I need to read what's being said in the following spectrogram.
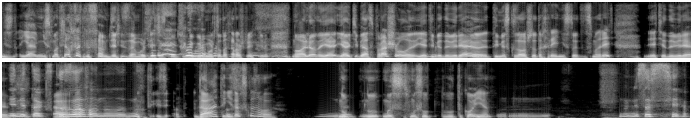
не знаю, я не смотрел так, на самом деле, не знаю, может, я сейчас говорю, может, это хороший фильм. Но, Алена, я, я у тебя спрашивала, я тебе доверяю, ты мне сказала, что это хрень, не стоит это смотреть, я тебе доверяю. Я не так а, сказала, а, ну ладно. Ты, да, ты не так сказала? Да. Ну, ну, мы, смысл был такой, нет? Ну, не совсем.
